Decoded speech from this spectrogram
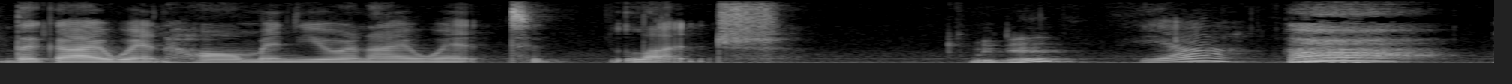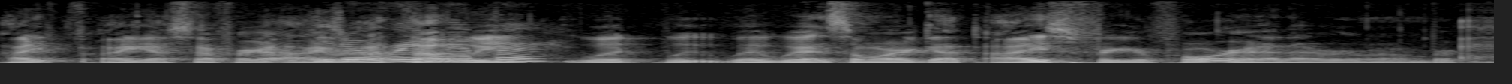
the guy went home and you and I went to lunch. We did. Yeah. I, I guess I forgot. You I, don't I thought remember? we, would, we we went somewhere and got ice for your forehead. I remember.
